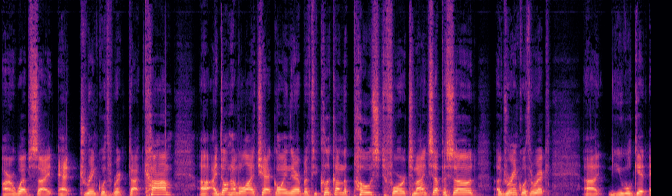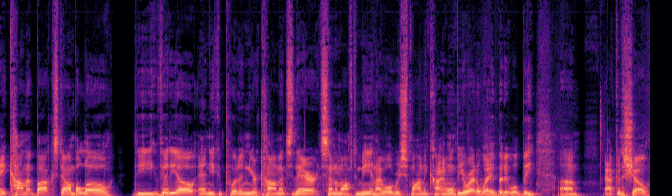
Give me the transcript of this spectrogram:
our website at drinkwithrick.com. Uh, I don't have a live chat going there, but if you click on the post for tonight's episode of Drink with Rick, uh, you will get a comment box down below the video and you can put in your comments there, send them off to me, and I will respond in kind. It won't be right away, but it will be um, after the show.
